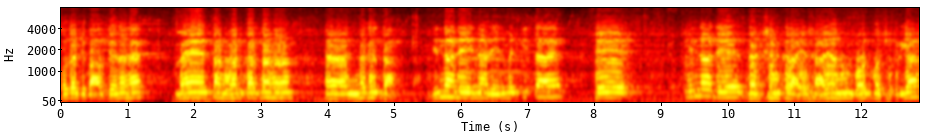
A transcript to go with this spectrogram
ਉਹਦਾ ਜਵਾਬ ਦੇਣਾ ਹੈ। ਮੈਂ ਧੰਨਵਾਦ ਕਰਦਾ ਹਾਂ ਨਗਰ ਦਾ। ਜਿਨ੍ਹਾਂ ਨੇ ਇਹਨਾਂ ਅਰੇਂਜਮੈਂਟ ਕੀਤਾ ਹੈ, ਤੇ ਇਹਨਾਂ ਦੇ ਦਰਸ਼ਨ ਕਰਾਏ ਸਾਰਿਆਂ ਨੂੰ ਬਹੁਤ ਬਹੁਤ ਸ਼ੁਕਰੀਆ।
